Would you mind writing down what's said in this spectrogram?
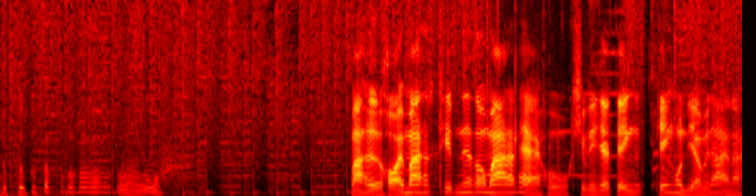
ปุ๊บปุ๊บปุ๊บปุ๊บปุ๊บปุ๊บโอ้มาเถอะขอให้มาสักคลิปเนี่ยต้องมาแล้วแหละโหคลิปนี้จะเจ๊งเจ๊งคนเดียวไม่ได้นะ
